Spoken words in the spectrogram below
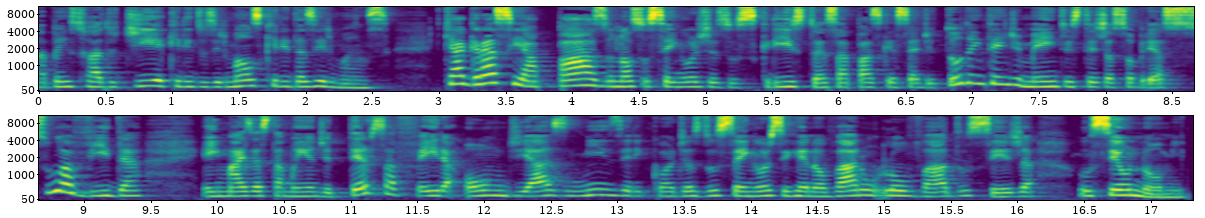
Abençoado dia, queridos irmãos, queridas irmãs. Que a graça e a paz do nosso Senhor Jesus Cristo, essa paz que excede todo entendimento, esteja sobre a sua vida em mais esta manhã de terça-feira, onde as misericórdias do Senhor se renovaram. Louvado seja o seu nome.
